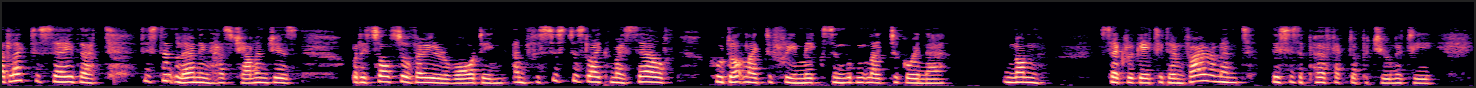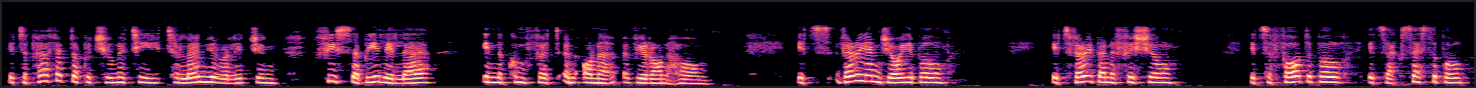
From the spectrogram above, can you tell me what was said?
I'd like to say that distant learning has challenges, but it's also very rewarding. And for sisters like myself who don't like to free mix and wouldn't like to go in a non segregated environment, this is a perfect opportunity. It's a perfect opportunity to learn your religion, fi sabilillah, in the comfort and honour of your own home. It's very enjoyable. It's very beneficial. It's affordable. It's accessible.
